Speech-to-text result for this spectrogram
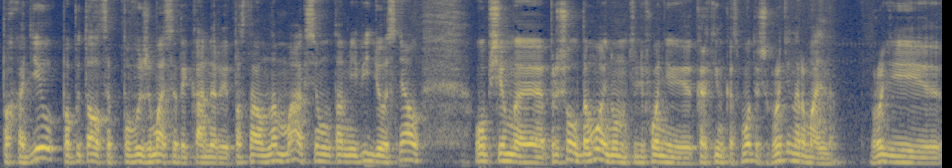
походил, попытался повыжимать с этой камеры, поставил на максимум, там и видео снял. В общем, э, пришел домой, ну, на телефоне картинка смотришь, вроде нормально. Вроде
